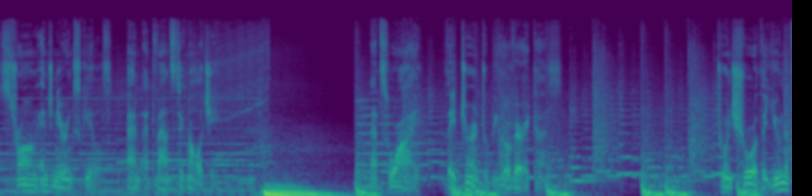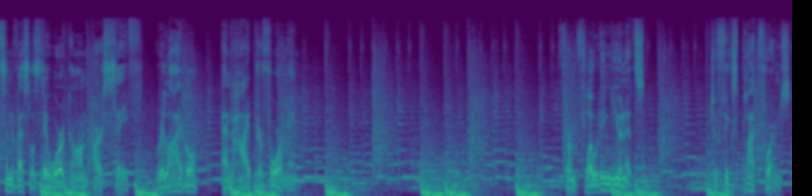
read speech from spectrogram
strong engineering skills, and advanced technology. That's why they turn to Bureau Veritas. To ensure the units and vessels they work on are safe, reliable, and high-performing. From floating units to fixed platforms,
